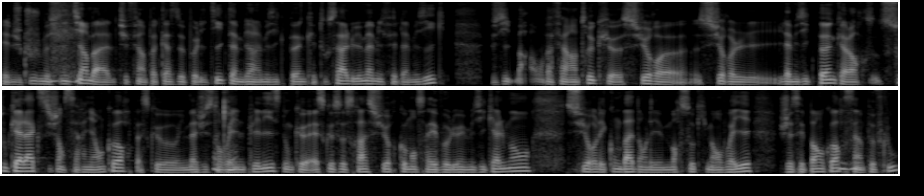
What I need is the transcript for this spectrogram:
Et du coup, je me suis dit, tiens, bah, tu fais un podcast de politique, t'aimes bien la musique punk et tout ça. Lui-même, il fait de la musique. Je me suis dit, bah, on va faire un truc euh, sur, euh, sur la musique punk. Alors, sous quel axe, j'en sais rien encore parce qu'il euh, m'a juste envoyé une playlist. Donc, est-ce que ce sera sur comment ça a évolué musicalement, sur les combats dans les morceaux qu'il m'a envoyés? Je sais pas encore, c'est mhm. un peu flou.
